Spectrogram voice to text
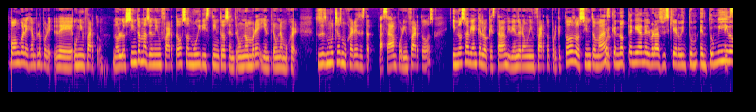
Pongo el ejemplo de un infarto, ¿no? Los síntomas de un infarto son muy distintos entre un hombre y entre una mujer. Entonces, muchas mujeres pasaban por infartos y no sabían que lo que estaban viviendo era un infarto porque todos los síntomas... Porque no tenían el brazo izquierdo entumido,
